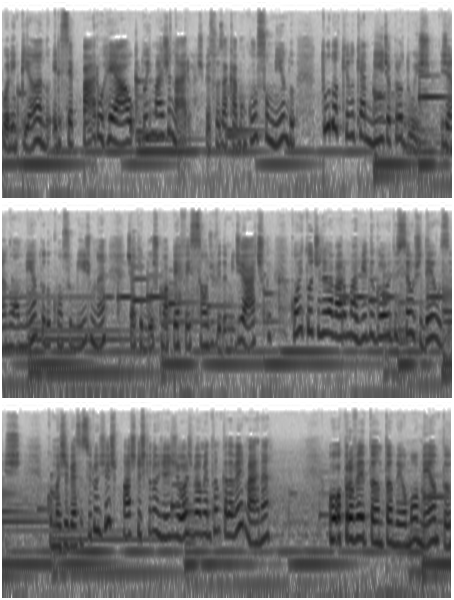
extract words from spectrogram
O olimpiano, ele separa o real do imaginário. As pessoas acabam consumindo tudo aquilo que a mídia produz, gerando um aumento do consumismo, né, já que busca uma perfeição de vida midiática, com o intuito de levar uma vida igual a dos seus deuses, como as diversas cirurgias plásticas que nos dias de hoje vem aumentando cada vez mais, né? Ou aproveitando também o momento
